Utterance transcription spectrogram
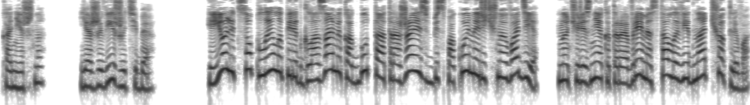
Конечно. Я же вижу тебя. Ее лицо плыло перед глазами, как будто отражаясь в беспокойной речной воде, но через некоторое время стало видно отчетливо.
